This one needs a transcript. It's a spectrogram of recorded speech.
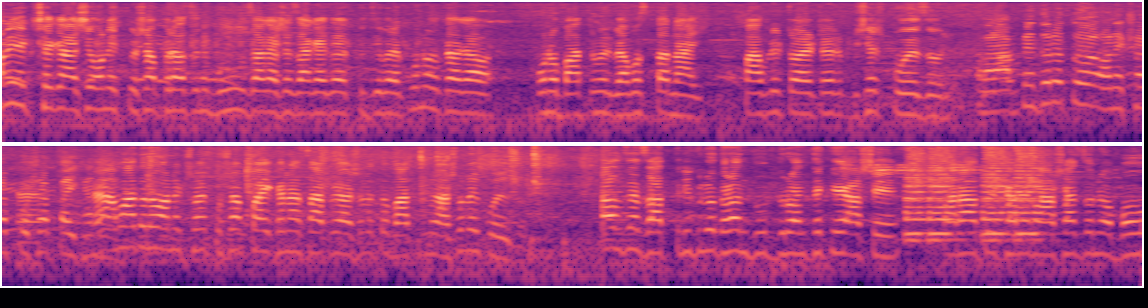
অনেক শেখে আসে অনেক পেশাব ফেরার জন্য বহু জায়গায় সে জায়গায় যায় খুঁজে বেড়ায়। কোনো জায়গা কোনো বাথরুমের ব্যবস্থা নাই। পাবলিক টয়লেটের বিশেষ প্রয়োজন। আপনাদেরও তো অনেক সময় পোশাক পায়খানা হ্যাঁ আমাদেরও অনেক সময় পোশাক পায়খানা চাপে আসলে তো বাথরুমের আসলেই প্রয়োজন। যে যাত্রীগুলো ধরেন দূর দূরান্ত থেকে আসে তারা তো এখানে আসার জন্য বহু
